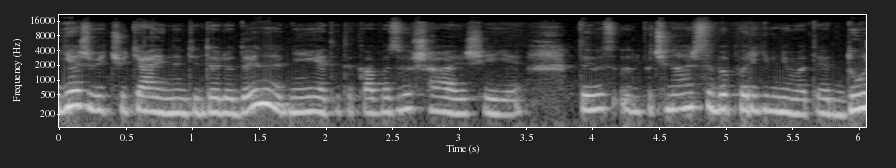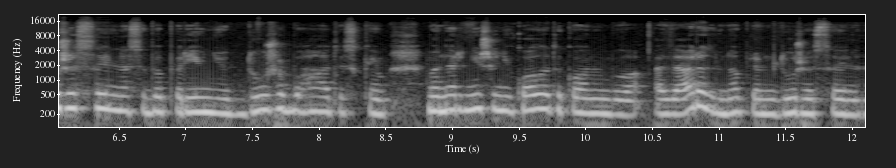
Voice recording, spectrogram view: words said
Є ж відчуття іноді до людини однієї, ти така возвишаєш її, ти починаєш себе порівнювати. Я дуже сильно себе порівнюю, дуже багато з ким. У мене раніше ніколи такого не було, а зараз воно прям дуже сильно.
